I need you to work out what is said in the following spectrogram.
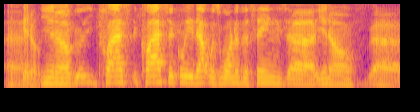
Uh, you know, class, classically, that was one of the things, uh, you know, uh,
